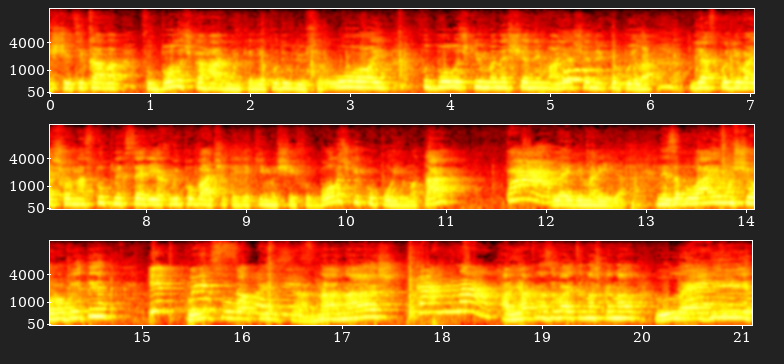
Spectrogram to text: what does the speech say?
ще цікава футболочка гарненька, я подивлюся. Ой, футболочки в мене ще нема, я ще не купила. Я сподіваюся, що в наступних серіях ви побачите, які ми ще й футболочки купуємо, так? Так. Леді Марія. Не забуваємо, що робити? Підписуватися Підписуватися на наш. канал. А як називається наш канал? Леді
